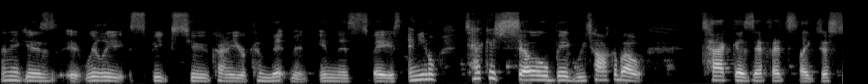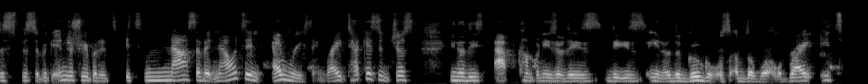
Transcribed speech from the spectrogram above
i think is it really speaks to kind of your commitment in this space and you know tech is so big we talk about tech as if it's like just a specific industry but it's it's massive it now it's in everything right tech isn't just you know these app companies or these these you know the googles of the world right it's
